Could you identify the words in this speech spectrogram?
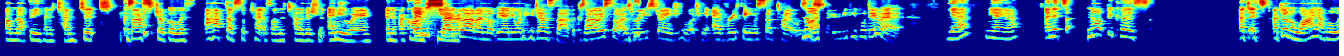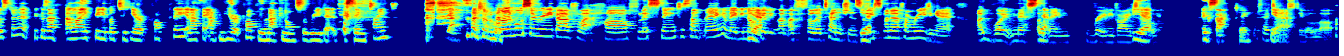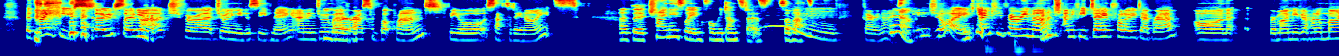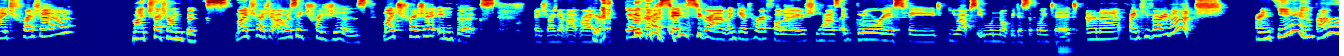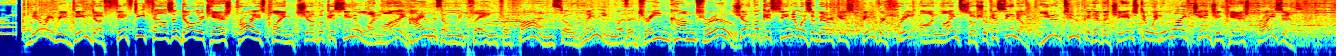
I'm not going to even attempt it because I struggle with. I have to have subtitles on the television anyway, and if I can't I'm so it, glad I'm not the only one who does that because I always thought it was really strange watching everything with subtitles. No, I- so many people do it. yeah, yeah, yeah. And it's not because I, it's. I don't know why I've always done it because I, I like being able to hear it properly, and I think I can hear it properly when I can also read it at the same time. Yes. I don't know. And I'm also really bad for like half listening to something and maybe not Yeah. giving like my full attention. So Yeah. at least I know if I'm reading it, I won't miss Yeah. something really vital. Yeah. exactly. Which I tend to do a lot. But thank you so, so You're much for uh, joining me this evening and enjoy whatever else you've got planned for your Saturday nights. Uh, the Chinese waiting for me downstairs, so that's Hmm, very nice. Yeah. Enjoy. Thank Thank you. you. very much. Thank And if you don't follow Deborah on, remind me of your handle, My Treasure. my treasure in books. My Treasure, I would say treasures. My Treasure in Books. Make sure I get that right. Yeah. Go across to Instagram and give her a follow. She has a glorious feed. You absolutely will not be disappointed. And uh, thank you very much. Thank you. Bye. Mary redeemed a $50,000 cash prize playing Chumba Casino online. I was only playing for fun, so winning was a dream come true. Chumba Casino is America's favorite free online social casino. You too could have the chance to win life changing cash prizes.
